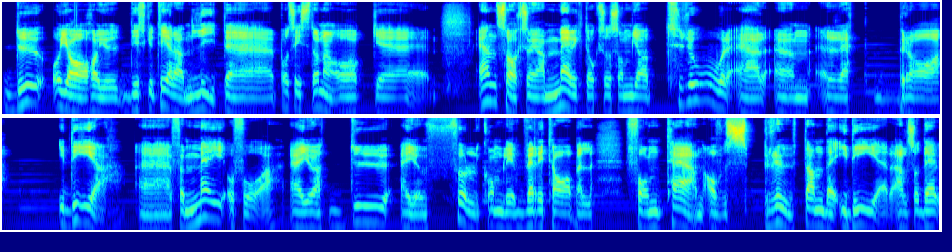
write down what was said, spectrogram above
du och jag har ju diskuterat lite på sistone och eh, en sak som jag märkt också som jag tror är en rätt bra idé Eh, för mig att få är ju att du är ju en fullkomlig veritabel fontän av sprutande idéer. Alltså det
